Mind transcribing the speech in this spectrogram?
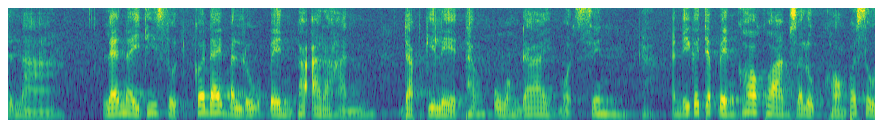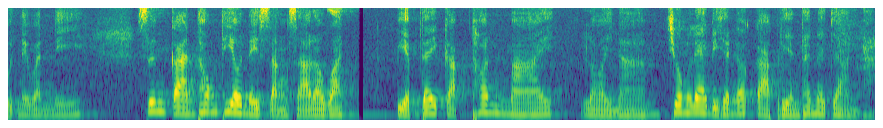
สนา และในที่สุดก็ได้บรรลุเป็นพระอรหันต์ดับกิเลสทั้งปวงได้หมดสิ้นค่ะอันนี้ก็จะเป็นข้อความสรุปของพระสูตรในวันนี้ ซึ่งการท่องเที่ยวในสังสารวัตรเปรียบได้กับท่อนไม้ลอยน้ำช่วงแรกดิฉันก็กราบเรียนท่านอาจารย์ค่ะ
